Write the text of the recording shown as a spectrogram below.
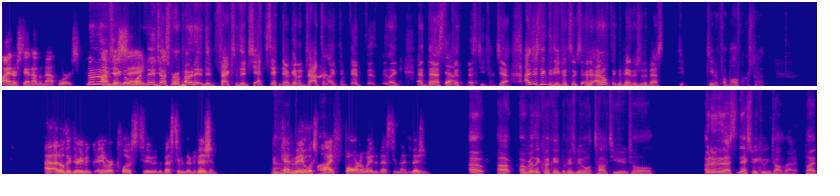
I understand how the math works. No, no, no I'm, I'm just saying, saying once they adjust for opponent and then factor the Jets in, they're going to drop to like the fifth, fifth like at best, yeah. the fifth best defense. Yeah, I just think the defense looks. I don't think the Panthers are the best team in football. Of course not. I, I don't think they're even anywhere close to the best team in their division. No. Tampa Bay looks by far and away the best team in that division. Oh, uh, oh, really quickly because we won't talk to you until. Oh no, no, that's next week. We can talk about it. But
